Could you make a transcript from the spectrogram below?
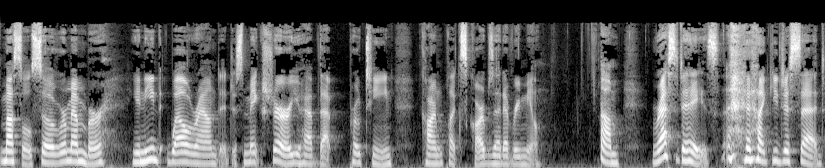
muscles. So remember, you need well rounded. Just make sure you have that protein, complex carbs at every meal. Um, rest days, like you just said.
